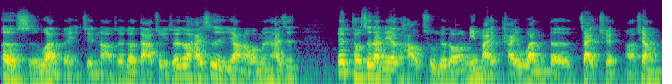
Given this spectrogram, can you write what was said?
二十万美金啊，所以说大家注意，所以说还是一样的，我们还是因为投资人你有个好处，就是说你买台湾的债券啊，像。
